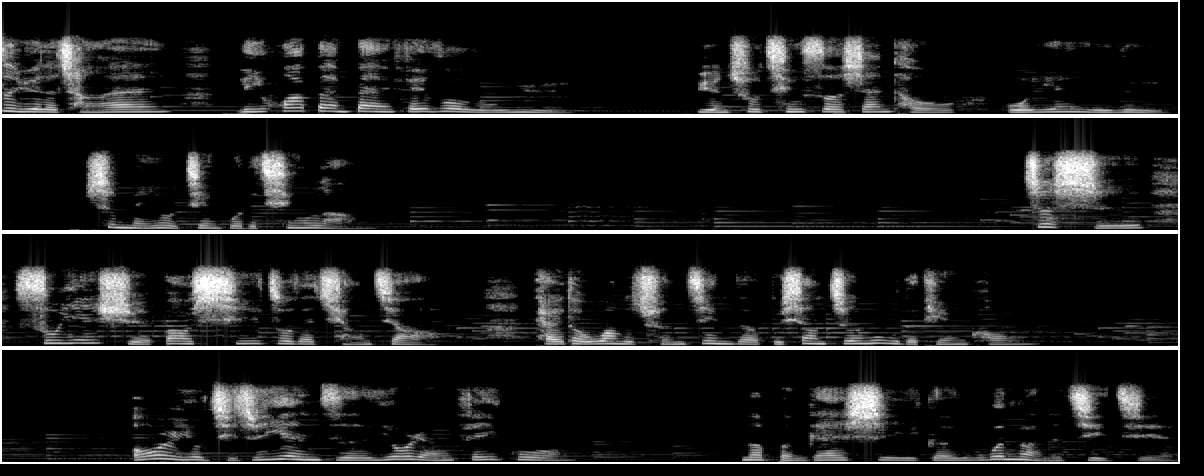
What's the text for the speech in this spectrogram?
四月的长安，梨花瓣瓣飞落如雨，远处青色山头，薄烟缕缕，是没有见过的清朗。这时，苏烟雪抱膝坐在墙角，抬头望着纯净的不像真雾的天空，偶尔有几只燕子悠然飞过，那本该是一个温暖的季节。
